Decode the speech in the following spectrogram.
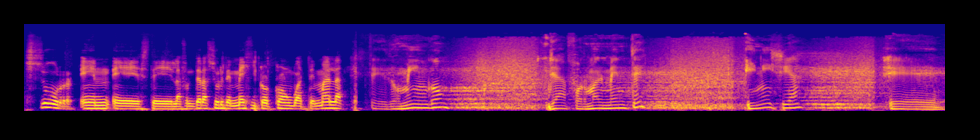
sur en este la frontera sur de México con Guatemala. Este domingo ya formalmente inicia eh,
